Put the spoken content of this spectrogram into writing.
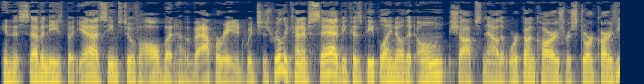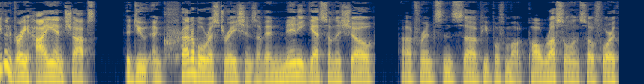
in the 70s, but yeah, it seems to have all but evaporated, which is really kind of sad because people I know that own shops now that work on cars, restore cars, even very high-end shops that do incredible restorations. I've had many guests on the show, uh, for instance, uh, people from uh, Paul Russell and so forth,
